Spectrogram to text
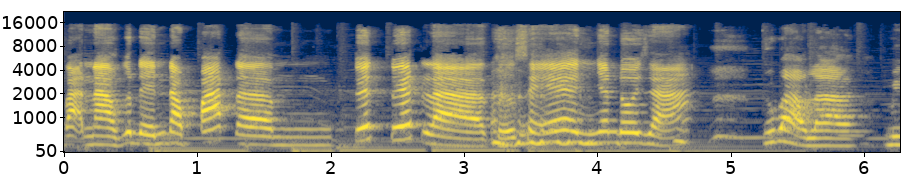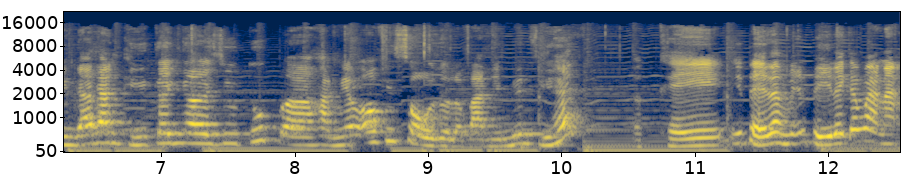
bạn nào cứ đến đọc phát um, tuyết tuyết là tớ sẽ nhân đôi giá Cứ bảo là mình đã đăng ký kênh ờ, youtube uh, hàng nail official rồi là bạn ấy miễn phí hết. Ok như thế là miễn phí đấy các bạn ạ.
